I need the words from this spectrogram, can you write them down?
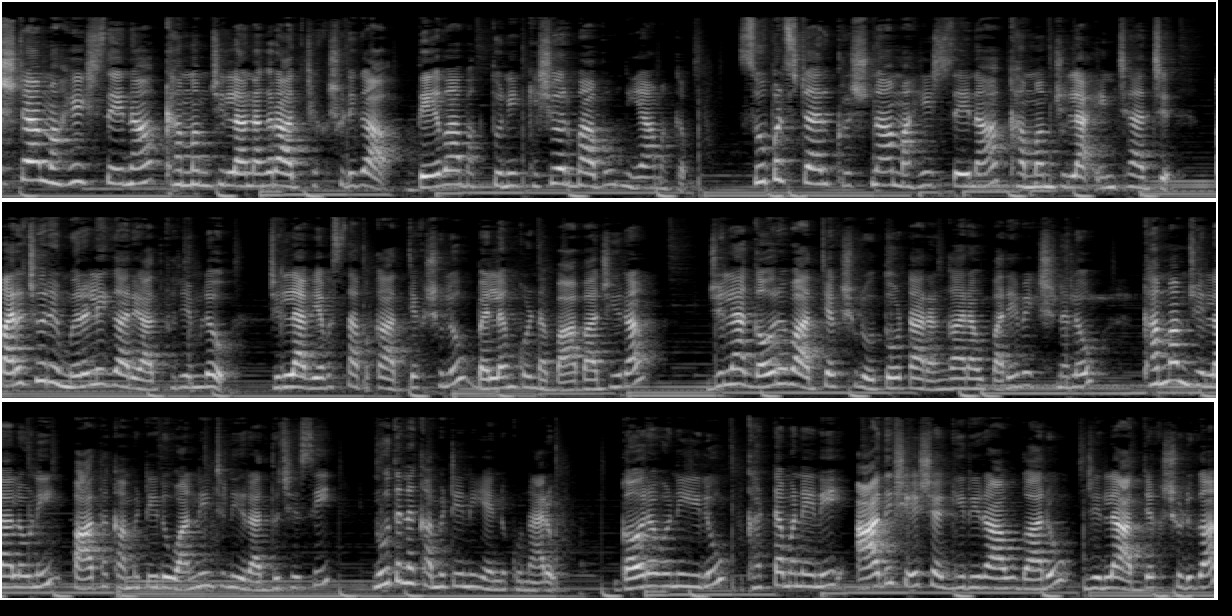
కృష్ణ మహేష్ సేన ఖమ్మం జిల్లా నగర అధ్యక్షుడిగా దేవాభక్తుని కిషోర్ బాబు నియామకం. సూపర్ స్టార్ కృష్ణ మహేష్ సేన ఖమ్మం జిల్లా ఇన్ఛార్జ్ పరచూరి మురళి గారి ఆధ్వర్యంలో జిల్లా వ్యవస్థాపక అధ్యక్షులు బెల్లంకొండ బాబాజీరావు జిల్లా గౌరవ అధ్యక్షులు తోట రంగారావు పర్యవేక్షణలో ఖమ్మం జిల్లాలోని పాత కమిటీలు అన్నింటినీ రద్దు చేసి నూతన కమిటీని ఎన్నుకున్నారు. గౌరవనీయులు ఘట్టమనేని ఆదిశేషగిరిరావు గారు జిల్లా అధ్యక్షుడిగా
